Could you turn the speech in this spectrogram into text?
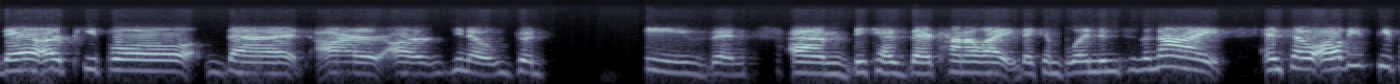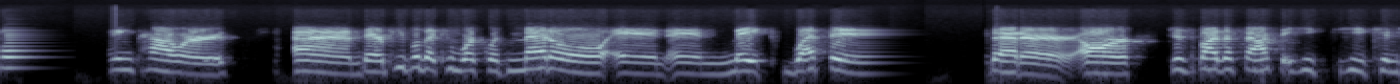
there are people that are are you know good thieves, and um, because they're kind of like they can blend into the night, and so all these people having powers. Um, there are people that can work with metal and and make weapons better, or just by the fact that he he can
